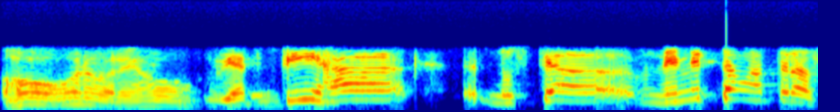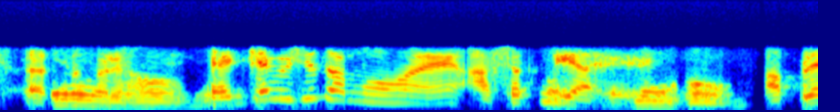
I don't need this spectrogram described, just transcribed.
हो बरोबर आहे हो. व्यक्ती हा नुसत्या निमित्त मात्र असतात. बरोबर हो. त्यांच्याविषयीचा मोह आहे आसक्ती आहे. हो हो. आपले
